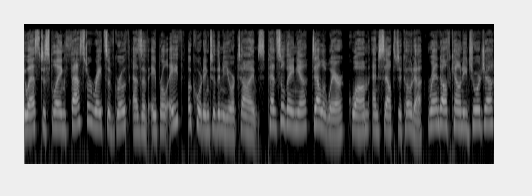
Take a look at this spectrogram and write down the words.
U.S. displaying faster rates of growth as of April 8th, according to the New York Times. Pennsylvania, Delaware, Guam, and South Dakota, Randolph County, Georgia,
